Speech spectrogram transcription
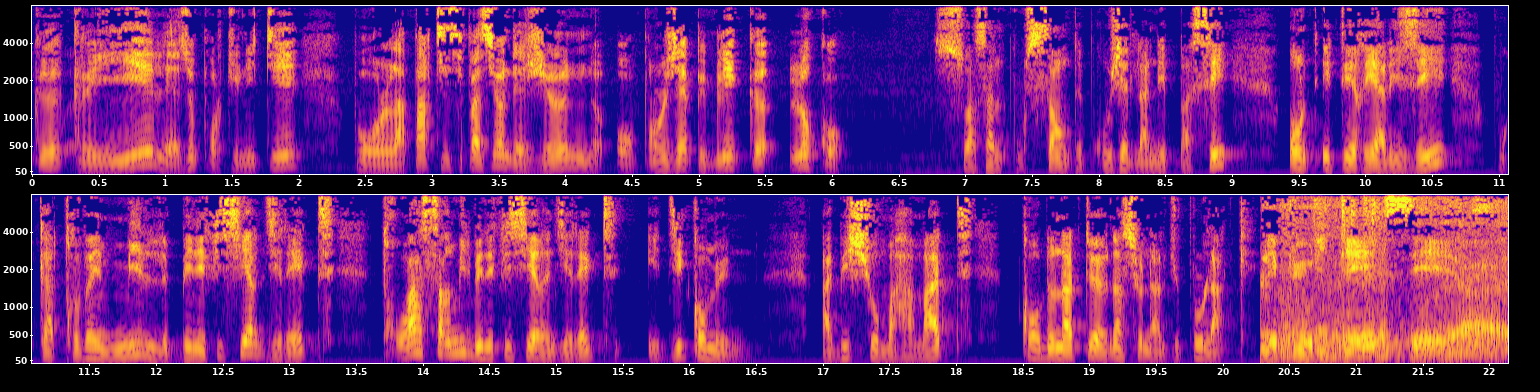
que créer les opportunités pour la participation des jeunes aux projets publics locaux. 60% des projets de l'année passée ont été réalisés pour 80 000 bénéficiaires directs, 300 000 bénéficiaires indirects et 10 communes. Abishu Mahamat coordonnateur national du PROLAC. Les priorités, c'est euh,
